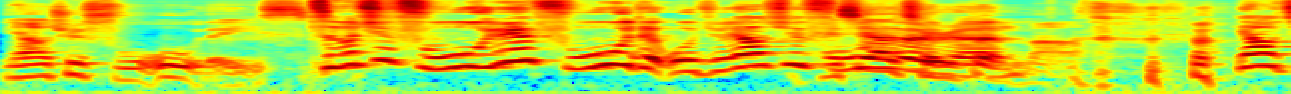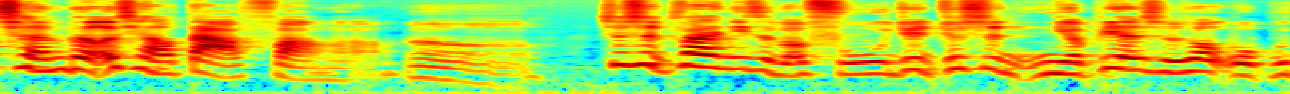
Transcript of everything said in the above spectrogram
你要去服务的意思。怎么去服务？因为服务的，我觉得要去服务的人嘛，要成本，而且要大方啊。嗯，就是不然你怎么服务？就就是你要变成说，我不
